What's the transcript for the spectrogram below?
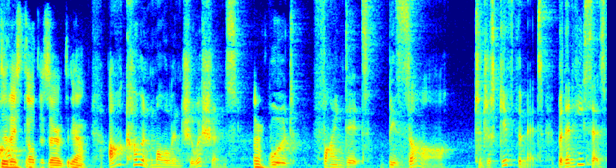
Do our, they still deserve? Yeah. Our current moral intuitions yeah. would find it bizarre to just give them it, but then he says,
